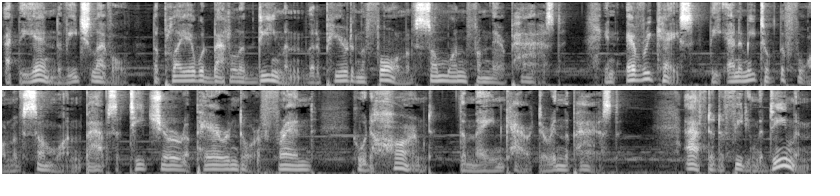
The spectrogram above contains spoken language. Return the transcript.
At the end of each level, the player would battle a demon that appeared in the form of someone from their past. In every case, the enemy took the form of someone, perhaps a teacher, a parent, or a friend, who had harmed the main character in the past. After defeating the demon,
